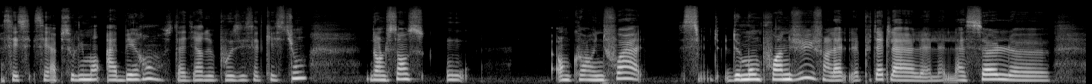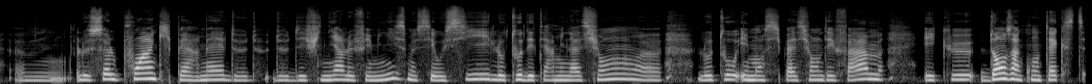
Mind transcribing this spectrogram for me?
c'est absolument aberrant, c'est-à-dire de poser cette question dans le sens où encore une fois de mon point de vue, enfin peut-être la, seule euh, euh, le seul point qui permet de, définir le féminisme, c'est aussi l'autodétermination, euh, l'auto-émancipation des femmes, et que dans un contexte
